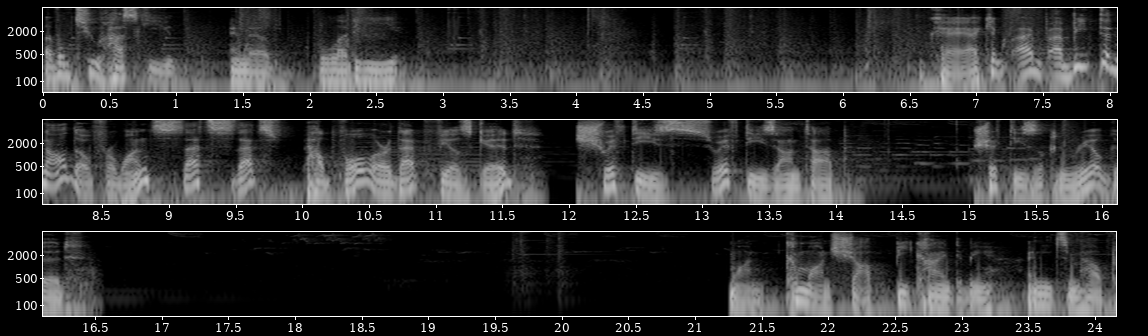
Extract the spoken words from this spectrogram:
Level 2 Husky and a bloody... Okay, I can I, I beat Donaldo for once. That's that's helpful, or that feels good. Swifties, Swifties on top. Swifties looking real good. Come on, come on, shop. Be kind to me. I need some help.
